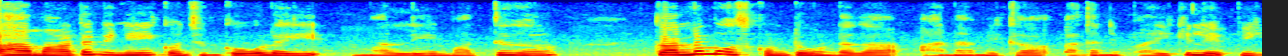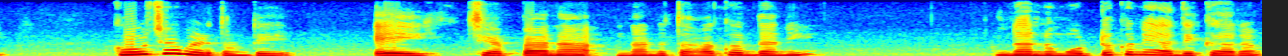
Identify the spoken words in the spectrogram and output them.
ఆ మాట విని కొంచెం కూల్ అయ్యి మళ్ళీ మత్తుగా కళ్ళు మూసుకుంటూ ఉండగా అనామిక అతని పైకి లేపి కూర్చోబెడుతుంటే ఏయ్ చెప్పానా? నన్ను తాకొద్దని? నన్ను ముట్టుకునే అధికారం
